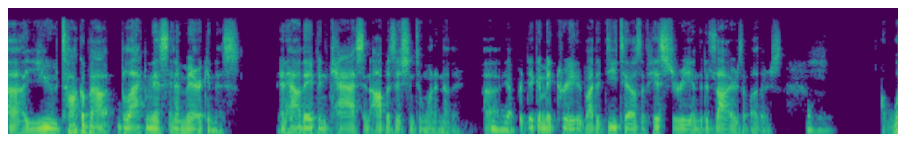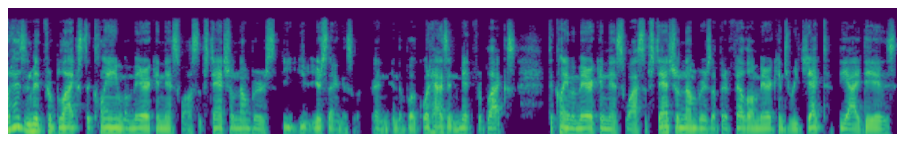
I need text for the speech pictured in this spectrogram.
uh, you talk about blackness and Americanness and how they've been cast in opposition to one another. Uh, mm-hmm. A predicament created by the details of history and the desires of others. Mm-hmm what has it meant for blacks to claim americanness while substantial numbers you're saying this in, in the book what has it meant for blacks to claim americanness while substantial numbers of their fellow americans reject the ideas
